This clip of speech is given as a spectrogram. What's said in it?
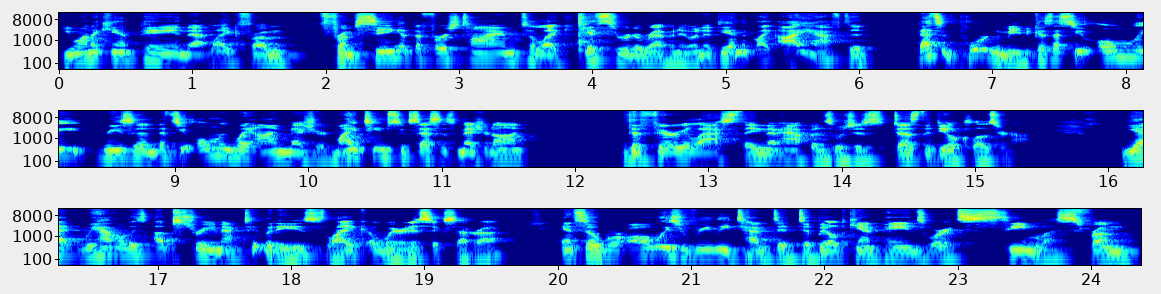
you want a campaign that like from from seeing it the first time to like gets through to revenue. And at the end of like I have to that's important to me because that's the only reason, that's the only way I'm measured. My team's success is measured on the very last thing that happens, which is does the deal close or not? Yet we have all these upstream activities like awareness, et cetera. And so we're always really tempted to build campaigns where it's seamless from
